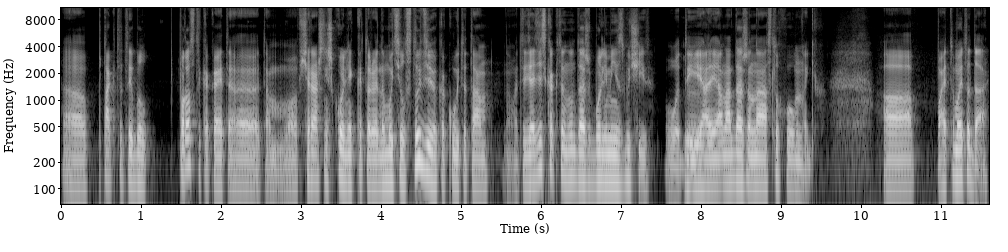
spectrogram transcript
Так-то ты был просто какая-то там вчерашний школьник, который намутил студию какую-то там. Вот. А здесь как-то, ну, даже более-менее звучит. Вот. И, Мгм. и она даже на слуху у многих. А, поэтому это да.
